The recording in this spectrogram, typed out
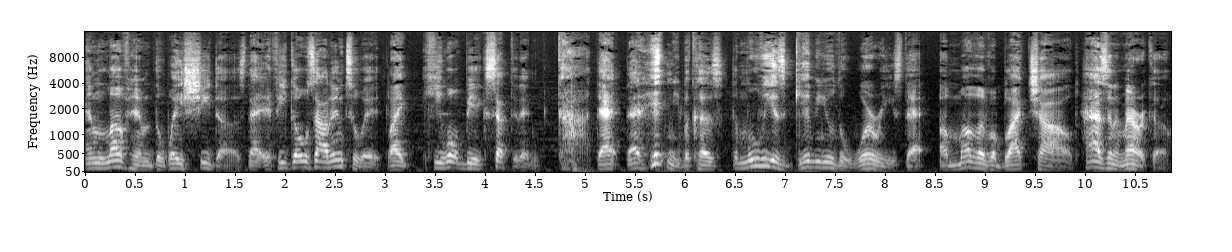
and love him the way she does that if he goes out into it like he won't be accepted. And god that that hit me because the movie is giving you the worries that a mother of a black child has in america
